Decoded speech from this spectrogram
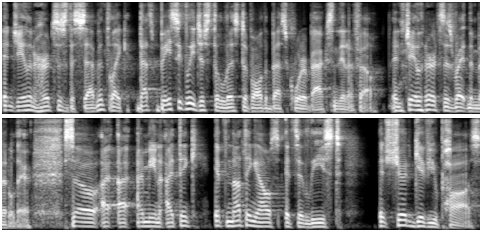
And Jalen Hurts is the seventh. Like, that's basically just the list of all the best quarterbacks in the NFL. And Jalen Hurts is right in the middle there. So, I, I, I mean, I think if nothing else, it's at least, it should give you pause.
